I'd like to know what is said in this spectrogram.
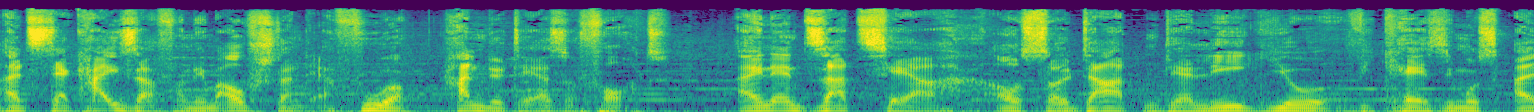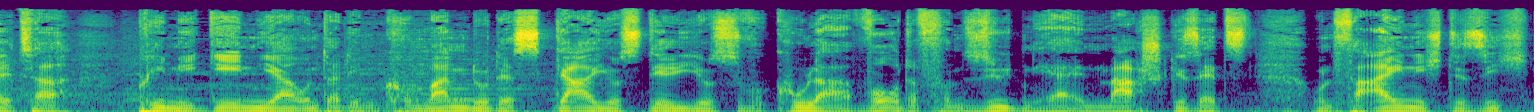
Als der Kaiser von dem Aufstand erfuhr, handelte er sofort. Ein Entsatzheer aus Soldaten der Legio Vicesimus Alter Primigenia unter dem Kommando des Gaius Dilius Vocula wurde von Süden her in Marsch gesetzt und vereinigte sich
